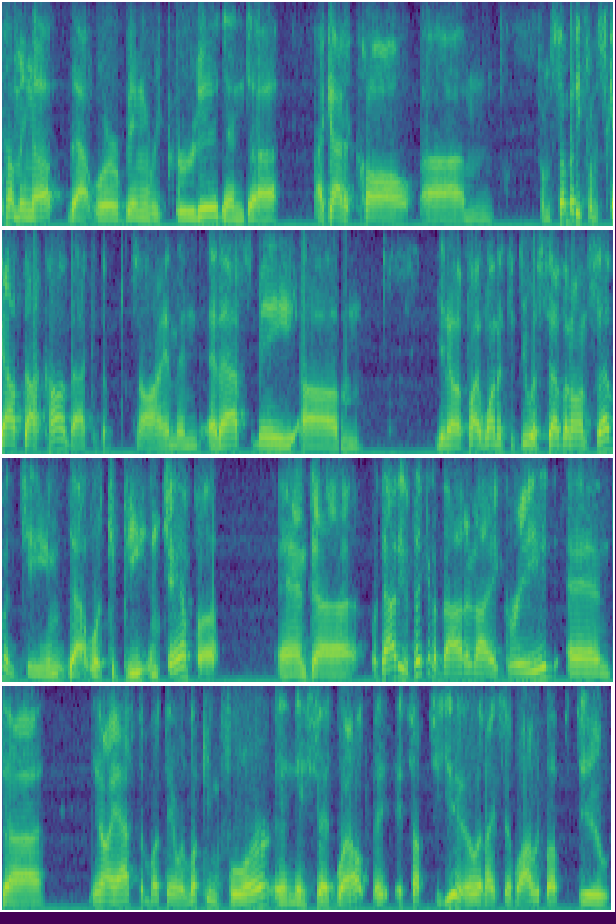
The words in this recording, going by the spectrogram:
coming up that were being recruited, and uh, I got a call um, from somebody from Scout.com back at the time, and, and asked me, um, you know, if I wanted to do a seven-on-seven team that would compete in Tampa. And uh, without even thinking about it, I agreed, and. Uh, you know, I asked them what they were looking for, and they said, "Well, it's up to you." And I said, "Well, I would love to do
